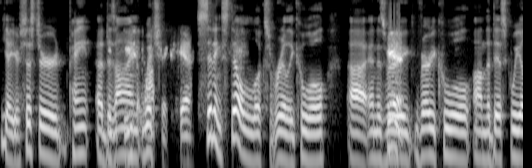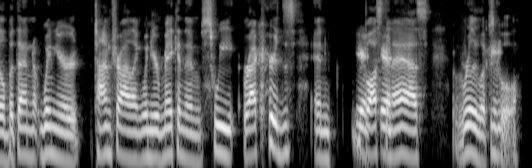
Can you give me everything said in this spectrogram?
yeah your sister paint a design which optics, yeah. sitting still looks really cool uh, and is very yeah. very cool on the disc wheel. But then when you're time trialing, when you're making them sweet records and yeah, busting ass, really looks mm-hmm. cool.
